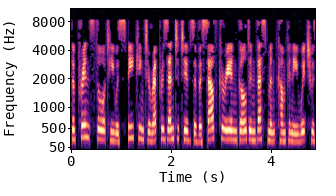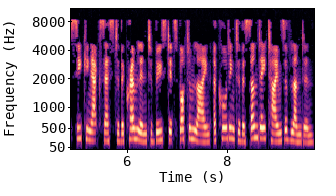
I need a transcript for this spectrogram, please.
The prince thought he was speaking to representatives of a South Korean gold investment company which was seeking access to the Kremlin to boost its bottom line, according to the Sunday Times of London.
